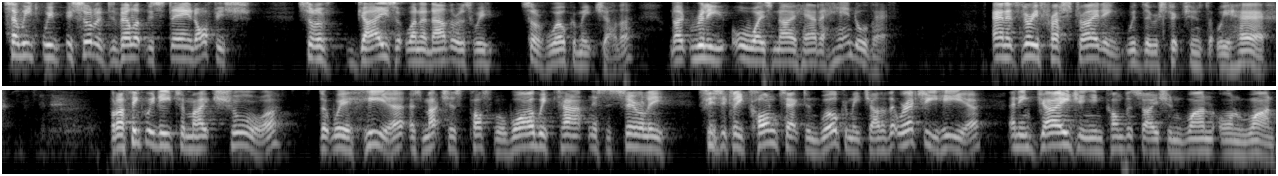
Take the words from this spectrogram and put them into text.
So we, we sort of develop this standoffish sort of gaze at one another as we sort of welcome each other. Don't really always know how to handle that. And it's very frustrating with the restrictions that we have. But I think we need to make sure that we're here as much as possible while we can't necessarily physically contact and welcome each other, that we're actually here and engaging in conversation one on one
